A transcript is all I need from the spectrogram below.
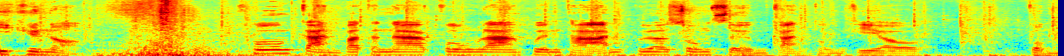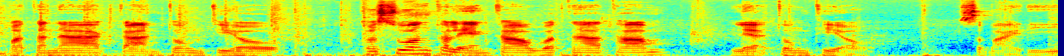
Equinox โครงการพัฒนาโครงรางพื้นฐานเพื่อส่งเสริมการท่องเที่ยวกรมพัฒนาการท่องเที่ยว กระทรวงแถลงข่าววัฒนธรรม และท่องเที่ยว สบายดี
